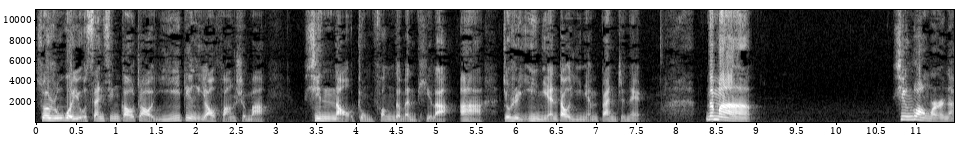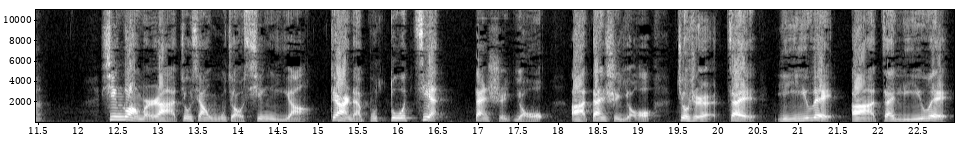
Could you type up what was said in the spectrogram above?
所以如果有三星高照，一定要防什么心脑中风的问题了啊，就是一年到一年半之内。那么星状纹呢？星状纹啊，就像五角星一样，这样的不多见，但是有啊，但是有，就是在离位啊，在离位，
